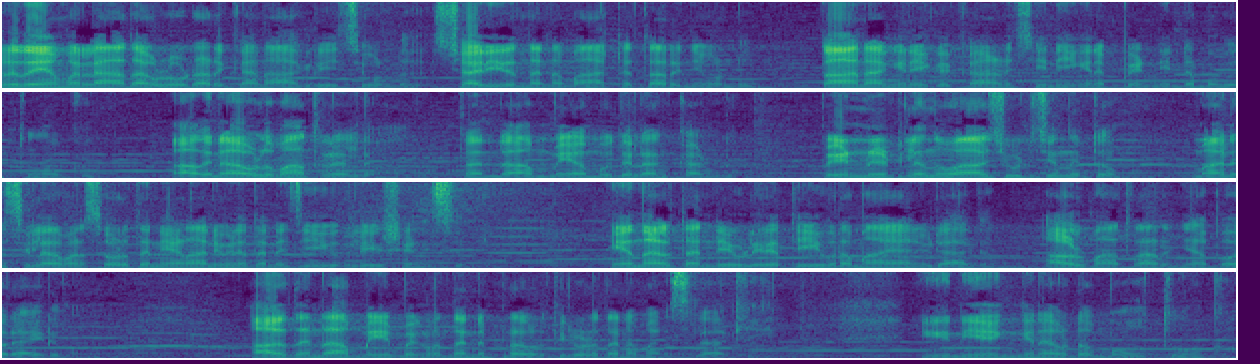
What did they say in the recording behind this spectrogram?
ഹൃദയം വല്ലാതെ അവളോട് അടുക്കാൻ ആഗ്രഹിച്ചുകൊണ്ട് ശരീരം തന്നെ മാറ്റത്തറിഞ്ഞുകൊണ്ടും താൻ അങ്ങനെയൊക്കെ കാണിച്ച് ഇനി ഇങ്ങനെ പെണ്ണിന്റെ മുഖത്ത് നോക്കും. അതിന് അവൾ മാത്രമല്ല തന്റെ അമ്മയും അമ്മ ഇതെല്ലാം കണ്ടു. പെണ്ണീട്ടിലെന്ന് വാശി പിടിച്ചു നിന്നിട്ടും മനസ്സിലാ മനസ്സോടെ തന്നെയാണ് അനുവിനെ തന്റെ ജീവിതത്തിലേക്ക് ക്ഷണിച്ചത്. എന്നാൽ തന്റെ ഉള്ളിലെ തീവ്രമായ അനുരാഗം അവൾ മാത്രം അറിഞ്ഞാൽ പോരായിരുന്നു. അത് തന്റെ അമ്മയും പെങ്ങളും തന്റെ പ്രവൃത്തിയിലൂടെ തന്നെ മനസ്സിലാക്കി. ഇനി എങ്ങനെ അവരുടെ മുഖത്ത് നോക്കും?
